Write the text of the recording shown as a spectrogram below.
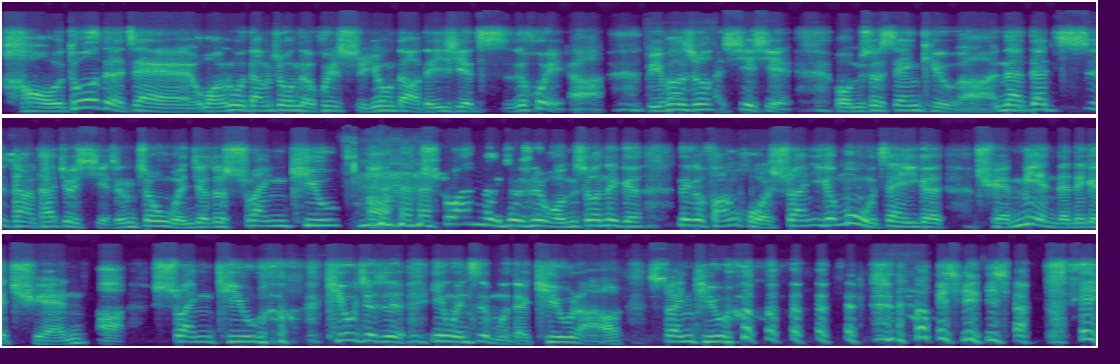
好多的在网络当中呢会使用到的一些词汇啊，比方说谢谢，我们说 thank you 啊，那但事实上它就写成中文叫做栓 Q 啊，栓呢就是我们说那个那个防火栓，一个木在一个全面的那个全啊，栓 Q，Q 就是英文字母的 Q 了。哦，栓 Q，我心里想，嘿，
